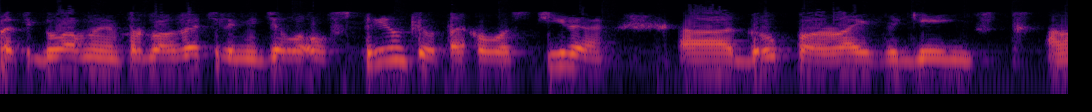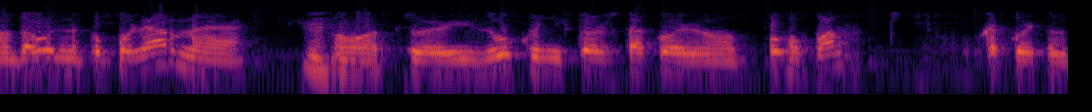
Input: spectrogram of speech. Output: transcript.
кстати, главными продолжателями дела Offspring, вот такого стиля, э, группа Rise Against. Она довольно популярная, uh-huh. вот, и звук у них тоже такой, ну, полупан, какой-то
